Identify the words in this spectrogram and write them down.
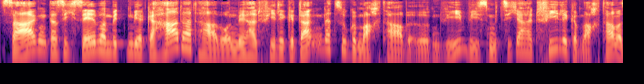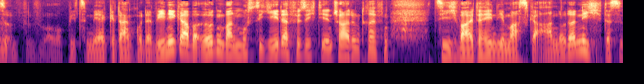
sagen, dass ich selber mit mir gehadert habe und mir halt viele Gedanken dazu gemacht habe irgendwie, wie es mit Sicherheit viele gemacht haben. Also ob jetzt mehr Gedanken oder weniger, aber irgendwann musste jeder für sich die Entscheidung treffen, ziehe ich weiterhin die Maske an oder nicht. Das,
